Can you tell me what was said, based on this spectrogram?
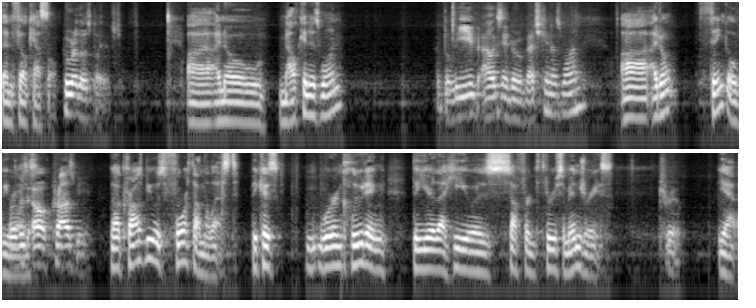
than Phil Kessel. Who are those players? Uh, I know Malkin is one. I believe Alexander Ovechkin is one. Uh, I don't think Ovi Or was. was oh Crosby? Uh, Crosby was fourth on the list because we're including the year that he was suffered through some injuries. True. Yeah,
